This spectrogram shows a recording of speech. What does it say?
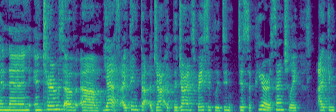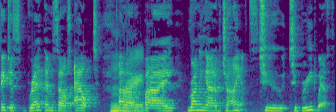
and then in terms of, um, yes, I think the, the giants basically didn't disappear essentially. I think they just bred themselves out mm. um, right. by running out of giants to, to breed with,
